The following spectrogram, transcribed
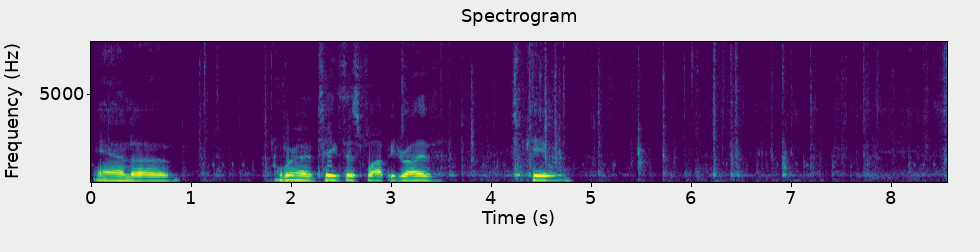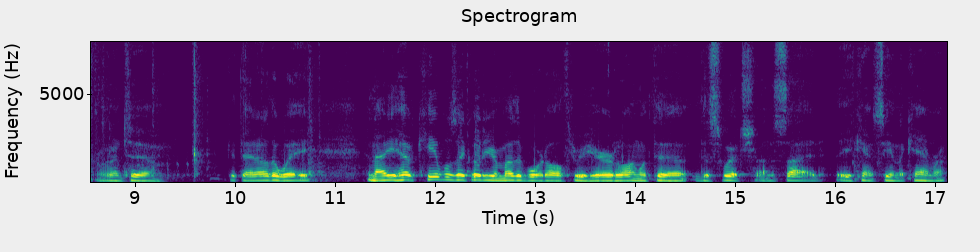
and uh, we're going to take this floppy drive cable. We're going to get that out of the way. And now you have cables that go to your motherboard all through here along with the, the switch on the side that you can't see in the camera.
